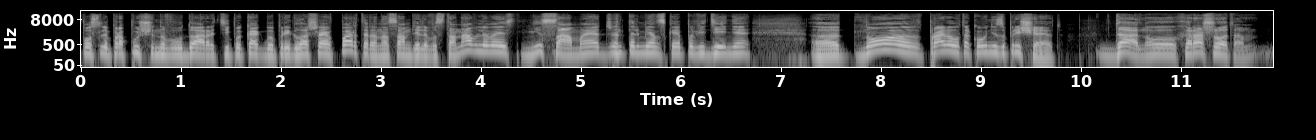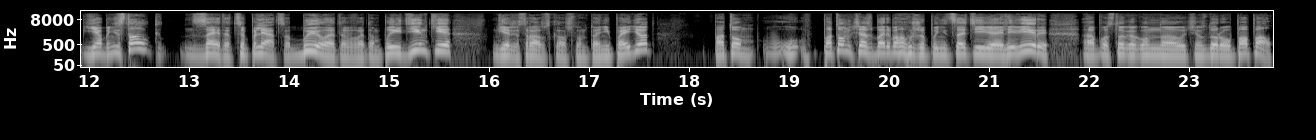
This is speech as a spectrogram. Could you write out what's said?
после пропущенного удара, типа как бы приглашая в партер, а на самом деле восстанавливаясь. Не самое джентльменское поведение, э, но правила такого не запрещают. Да, ну хорошо там. Я бы не стал за это цепляться. Было это в этом поединке. Герри сразу сказал, что он туда не пойдет. Потом, потом сейчас борьба уже по инициативе Оливейры, а после того, как он э, очень здорово попал.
